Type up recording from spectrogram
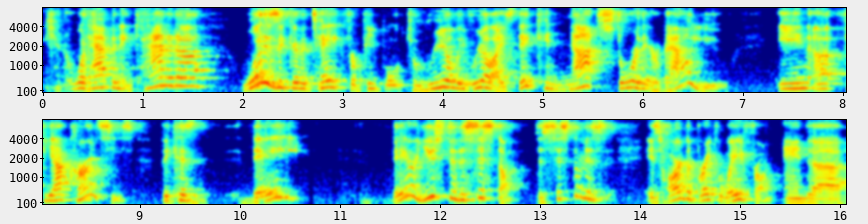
you know what happened in Canada. What is it going to take for people to really realize they cannot store their value in uh, fiat currencies because they they are used to the system. The system is is hard to break away from, and uh,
